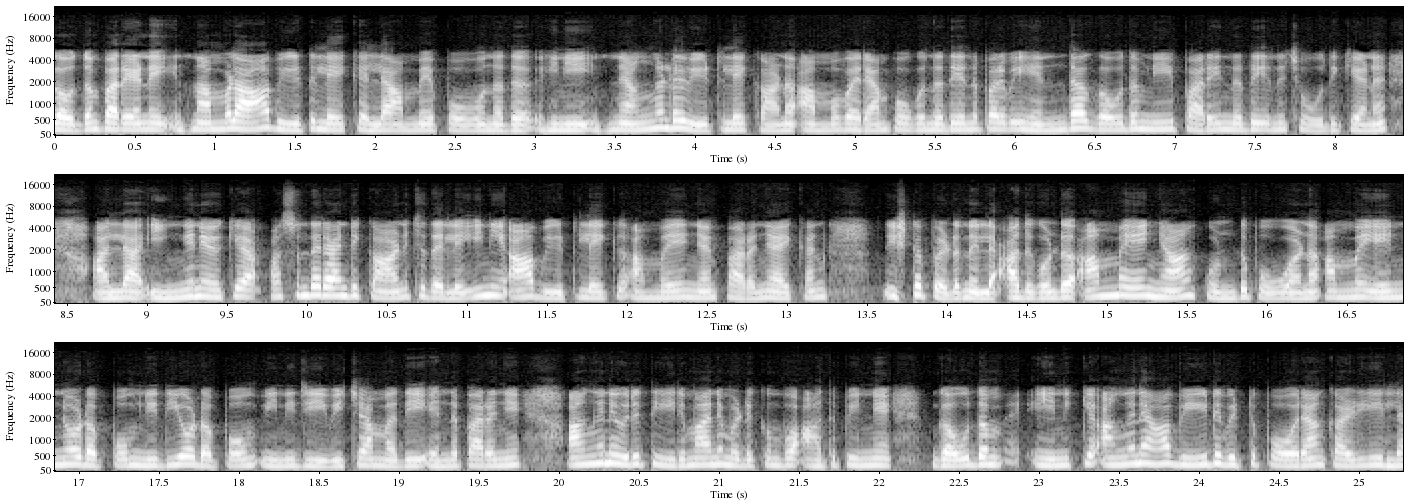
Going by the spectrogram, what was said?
ഗൗതം പറയണേ നമ്മൾ ആ വീട്ടിലേക്കല്ല അമ്മയെ പോകുന്നത്. ഇനി ഞങ്ങളുടെ വീട്ടിലേക്കാണ് അമ്മ വരാൻ പോകുന്നത് എന്ന് പറയുമ്പോൾ എന്താ ഗൗതം നീ പറയുന്നത് എന്ന് ചോദിക്കുകയാണ് അല്ല ഇങ്ങനെയൊക്കെ വസുന്ധരാന്റി കാണിച്ചതല്ലേ. ഇനി ആ വീട്ടിലേക്ക് അമ്മയെ ഞാൻ പറഞ്ഞയക്കാൻ ഇഷ്ടപ്പെടുന്നില്ല. അതുകൊണ്ട് അമ്മയെ ഞാൻ കൊണ്ടുപോവുകയാണ്. അമ്മ എന്നോടൊപ്പം നിധിയോടൊപ്പം ഇനി ജീവിച്ചാൽ മതി എന്ന് പറഞ്ഞ് അങ്ങനെ ഒരു തീരുമാനമെടുക്കുമ്പോൾ അത് പിന്നെ ഗൗതം എനിക്ക് അങ്ങനെ ആ വീട് വിട്ട് പോരാൻ കഴിയില്ല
